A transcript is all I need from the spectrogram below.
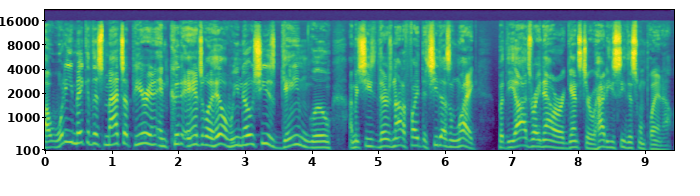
Uh, what do you make of this matchup here? And, and, could Angela Hill? We know she is game, Lou. I mean, she's there's not a fight that she doesn't like, but the odds right now are against her. How do you see this one playing out?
